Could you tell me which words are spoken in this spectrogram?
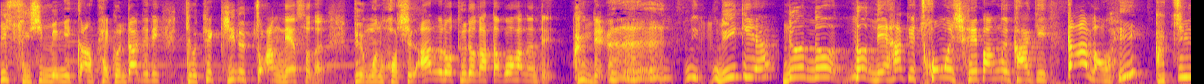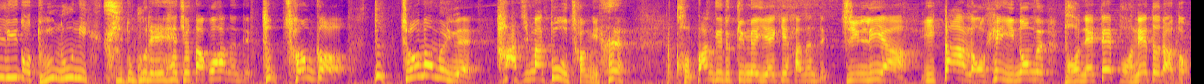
이 수십 명의 깡패 건달들이 곁에 길을 쫙 내서는 병원 허실 안으로 들어갔다고 하는데 근데 니, 니기야? 너 너 너 내한테 총을 세 방을 가기 따로해? 그 찔리도 두 눈이 휘둥그레해졌다고 하는데 저 청거 저, 저놈을 왜 하지만 뚜청이 콧방귀도 끼며 얘기하는데 찔리야 이 따로해 이놈을 보낼 때 보내더라도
